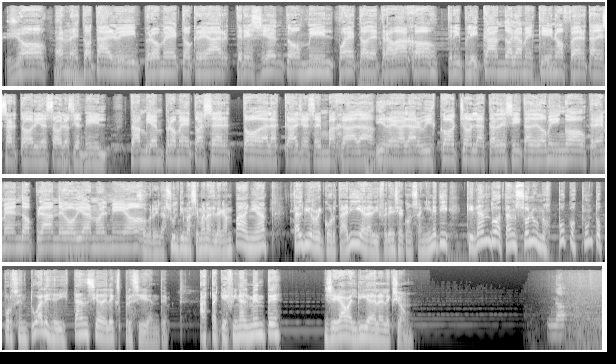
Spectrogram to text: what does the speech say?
Yo, Ernesto Talvi, prometo crear 300.000 puestos de trabajo, triplicando la mezquina oferta de Sartori de solo 100.000. También prometo hacer todas las calles embajada y regalar bizcochos las tardecitas de domingo. Tremendo plan de gobierno el mío. Sobre las últimas semanas de la campaña, Talvi recortaría la diferencia con Sanguinetti, quedando a tan solo unos pocos puntos porcentuales de distancia del expresidente hasta que finalmente llegaba el día de la elección. Una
